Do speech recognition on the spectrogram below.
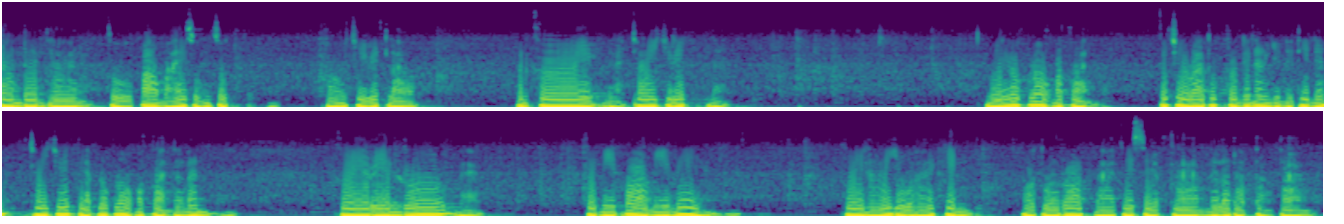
การเดินทางสู่เป้าหมายสูงสุดของชีวิตเรา มันเคยนะใช้ชีวิตนะเหมือนโลกโลกมาก่อน ก็เชื่อว่าทุกคนที่นั่งอยู่ในที่นี้ใช้ชีวิตแบบโลกโลกมาก่อนทั้งนั้น เคยเรียนรู้นะเคยมีพ่อมีแม่เคยหาอยู่หากินเอาตัวรอดมาเคยเสพกามในระดับต่างๆ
